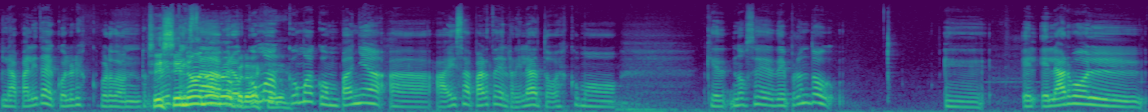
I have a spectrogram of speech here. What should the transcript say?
la paleta de colores, perdón, sí, sí, no, no, no, pero, cómo, acompaña a, esa parte del relato. Es como que, no sé, de pronto eh, el, árbol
